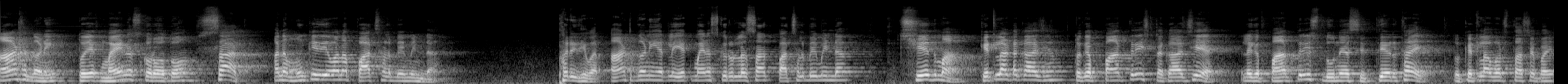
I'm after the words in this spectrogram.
આઠ ગણી. તો એક માઇનસ કરો તો સાત. અને મૂકી દેવાના પાછળ બે મીંડા. ફરીથી વાર, આઠ ગણી એટલે એક માઇનસ કર્યો એટલે સાત, પાછળ બે મીંડા. છેદમાં કેટલા ટકા છે? તો કે પાંત્રીસ ટકા છે. એટલે કે પાંત્રીસ દુને સિત્તેર થાય. તો કેટલા વર્ષ થશે ભાઈ?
